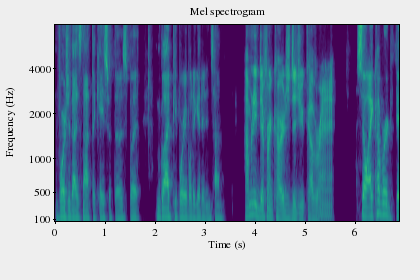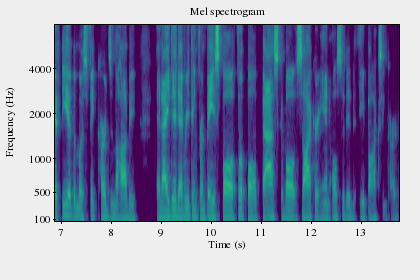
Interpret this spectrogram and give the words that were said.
unfortunately, that's not the case with those, but I'm glad people were able to get it in time. How many different cards did you cover in it? So I covered 50 of the most fake cards in the hobby. And I did everything from baseball, football, basketball, soccer, and also did a boxing card.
